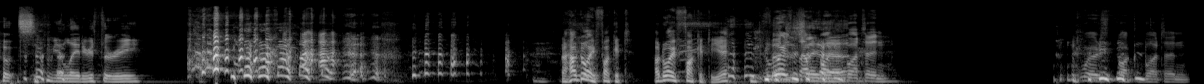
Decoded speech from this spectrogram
Goat Simulator 3. Now, how do I fuck it? How do I fuck it? Yeah. Where's the fuck that. button? Where's fuck button?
